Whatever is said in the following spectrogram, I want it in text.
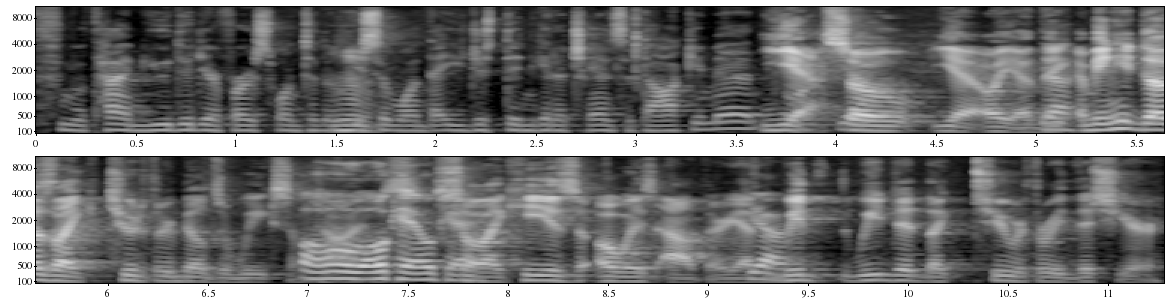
from the time you did your first one to the recent one that you just didn't get a chance to document? Yeah. Or- So yeah. Oh yeah. They, Yeah. I mean, he does like two to three builds a week sometimes. Oh, okay, okay. So like he's always out there. Yeah. Yeah. We we did like two or three this year,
